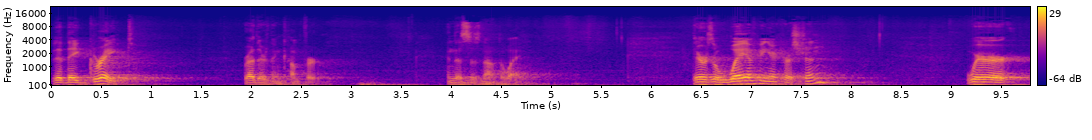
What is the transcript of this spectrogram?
that they grate rather than comfort. And this is not the way. There's a way of being a Christian where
